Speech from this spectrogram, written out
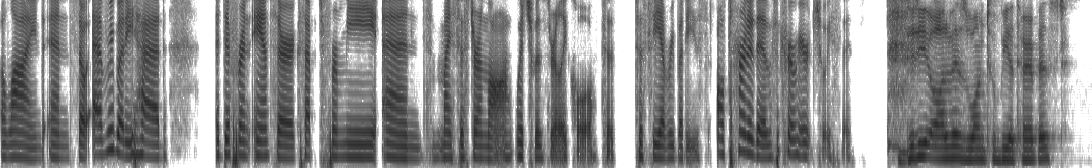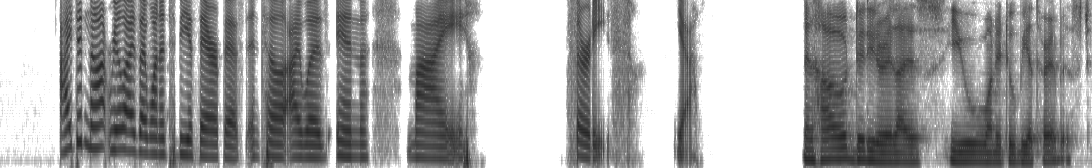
aligned. And so everybody had a different answer except for me and my sister-in-law, which was really cool to to see everybody's alternative career choices. Did you always want to be a therapist? I did not realize I wanted to be a therapist until I was in my 30s. Yeah. And how did you realize you wanted to be a therapist?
